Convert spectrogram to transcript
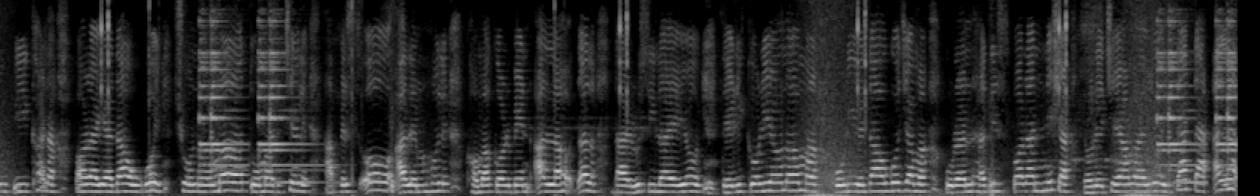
টুপি খানা পরাইয়া দাও গই শোনো মা, তোমার ছেলে হাফেজ ও আলেম হলে ক্ষমা করবেন আল্লাহ তালা তার উসিলায় ওই দেরি করিও না মা পরিয়ে দাও গো জামা। কোরআন, হাদিস পড়ার নেশা ধরেছে আমার ওই টাটা, আল্লাহ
